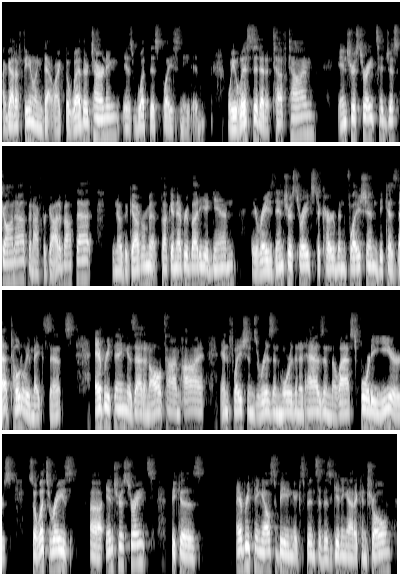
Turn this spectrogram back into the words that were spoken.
I got a feeling that like the weather turning is what this place needed. We listed at a tough time. Interest rates had just gone up and I forgot about that. You know, the government fucking everybody again. They raised interest rates to curb inflation because that totally makes sense. Everything is at an all time high. Inflation's risen more than it has in the last 40 years. So let's raise uh, interest rates because everything else being expensive is getting out of control.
